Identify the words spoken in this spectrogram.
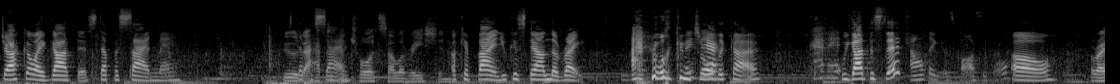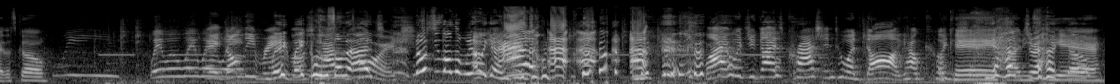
Draco, I got this. Step aside, man. Dude, Step I have aside. to control acceleration. Okay, fine. You can stay on the right. I will control there. the car. Grab it. We got the stick. I don't think it's possible. Oh. All right, let's go. Whee. Wait, wait, wait, wait. Hey, don't leave Rainbow. wait, she Gloom's on the a edge. torch. No, she's on the wheel oh, again. Ah, don't- ah, ah, Why would you guys crash into a dog? How could Okay, you? Yeah, Draco. here.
